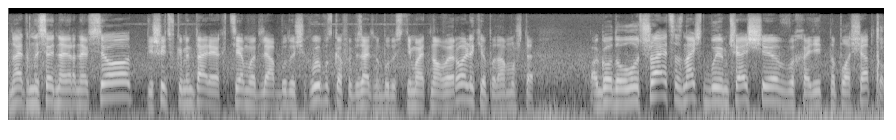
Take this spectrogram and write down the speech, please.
На этом на сегодня, наверное, все. Пишите в комментариях темы для будущих выпусков. Обязательно буду снимать новые ролики, потому что погода улучшается, значит, будем чаще выходить на площадку.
